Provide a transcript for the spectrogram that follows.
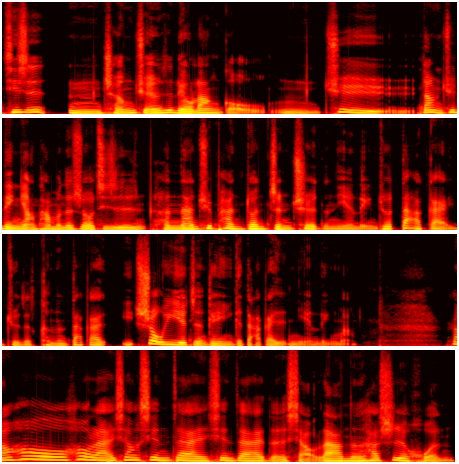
其实，嗯，成犬是流浪狗，嗯，去当你去领养他们的时候，其实很难去判断正确的年龄，就大概觉得可能大概兽医也只能给你一个大概的年龄嘛。然后后来像现在现在的小拉呢，它是混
